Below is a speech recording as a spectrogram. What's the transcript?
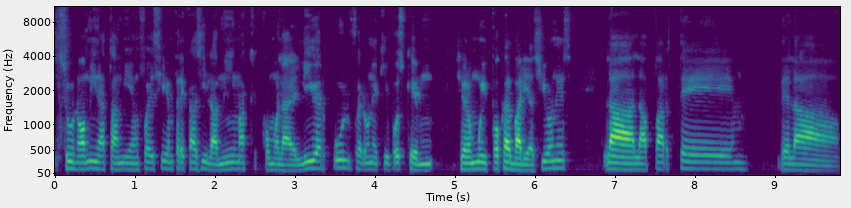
Su nómina también fue siempre casi la misma que como la del Liverpool. Fueron equipos que hicieron muy pocas variaciones. La, la parte de la,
